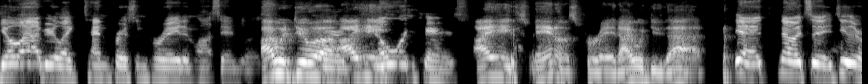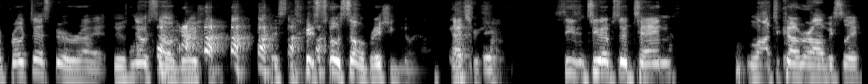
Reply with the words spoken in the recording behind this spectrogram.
go have your like ten person parade in Los Angeles. I would do a. I hate. No one cares. I hate Spanos parade. I would do that. Yeah, no, it's a it's either a protest or a riot. There's no celebration. there's, there's, no celebration going on. That's, That's for sure. Season two, episode ten a lot to cover, obviously.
